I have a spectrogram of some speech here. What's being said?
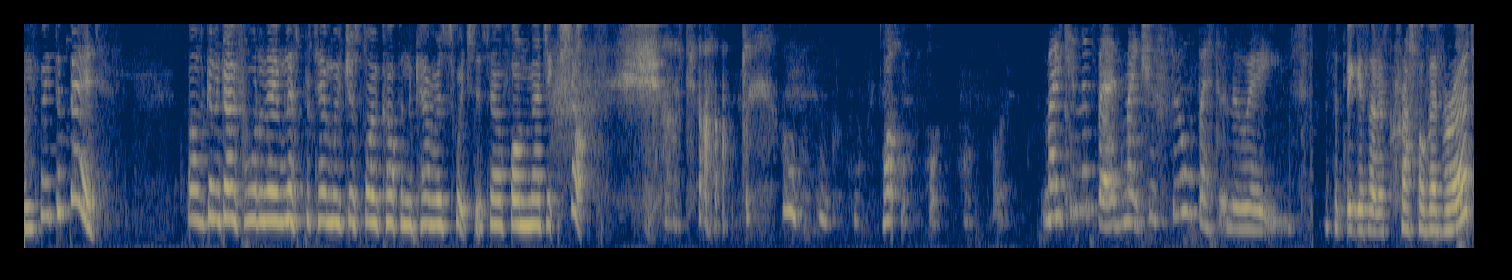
You've made the bed. I was going to go for one of them. Let's pretend we've just woke up and the camera's switched itself on. Magic shots. Shut up. Oh, oh, What? oh, oh. Making the bed makes you feel better, Louise. That's the biggest load of crap I've ever heard.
